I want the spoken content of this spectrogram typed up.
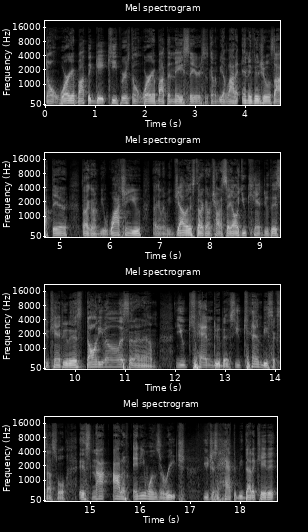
don't worry about the gatekeepers. Don't worry about the naysayers. There's going to be a lot of individuals out there that are going to be watching you, that are going to be jealous, that are going to try to say, oh, you can't do this, you can't do this. Don't even listen to them. You can do this. You can be successful. It's not out of anyone's reach. You just have to be dedicated.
